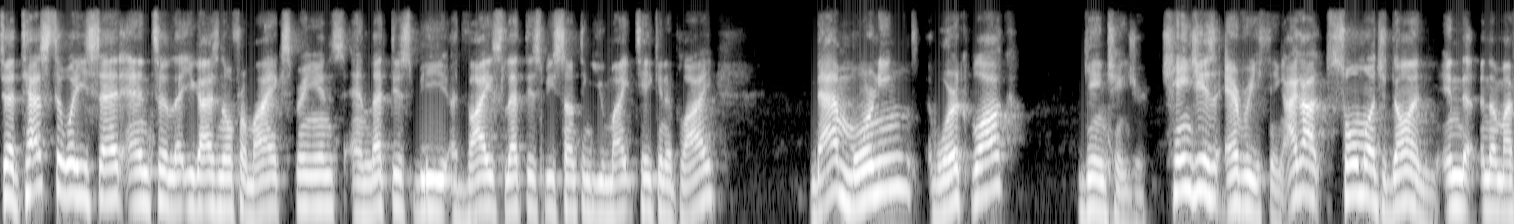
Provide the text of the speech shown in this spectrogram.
to attest to what he said and to let you guys know from my experience and let this be advice, let this be something you might take and apply. That morning work block, game changer, changes everything. I got so much done in the, in the my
